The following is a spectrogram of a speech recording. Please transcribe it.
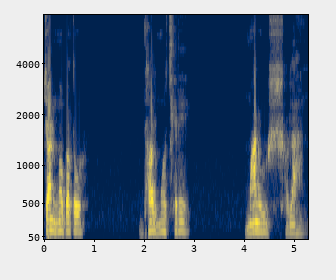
জন্মগত ধর্ম ছেড়ে মানুষ হলাম।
